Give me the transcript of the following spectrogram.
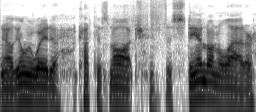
Now the only way to cut this notch is to stand on a ladder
